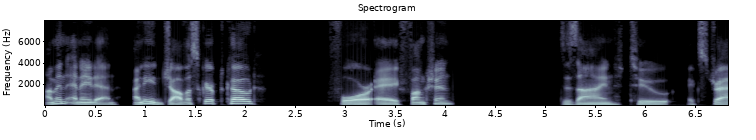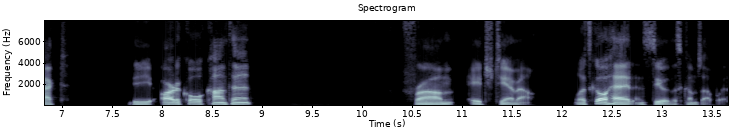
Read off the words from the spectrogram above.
I'm in N8N. I need JavaScript code for a function designed to extract the article content from HTML. Let's go ahead and see what this comes up with.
